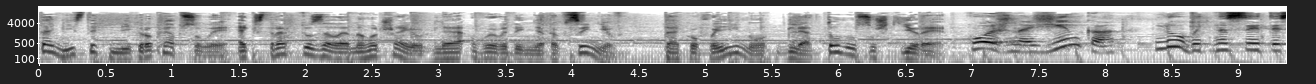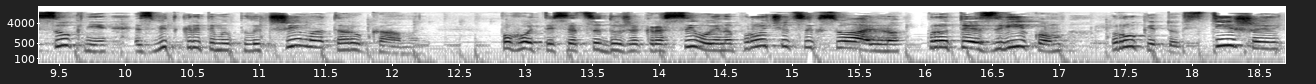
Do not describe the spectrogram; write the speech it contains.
та містить мікрокапсули екстракту зеленого чаю для виведення токсинів та кофеїну для тонусу шкіри. Кожна жінка любить носити сукні з відкритими плечима та руками. Погодьтеся, це дуже красиво і напрочуд сексуально. Проте з віком руки товстішають,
